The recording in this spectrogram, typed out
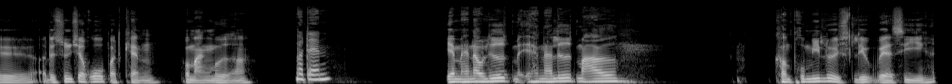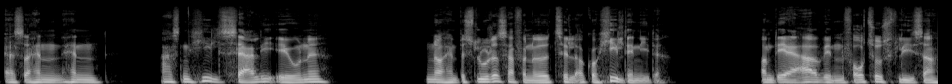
Øh, og det synes jeg, Robert kan på mange måder. Hvordan? Jamen, han har jo levet, han har levet meget kompromilløst liv, vil jeg sige. Altså, han, han har sådan en helt særlig evne når han beslutter sig for noget til at gå helt ind i det. Om det er at vinde fortogsfliser,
